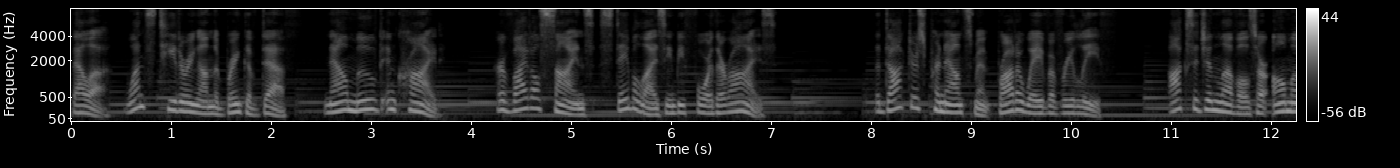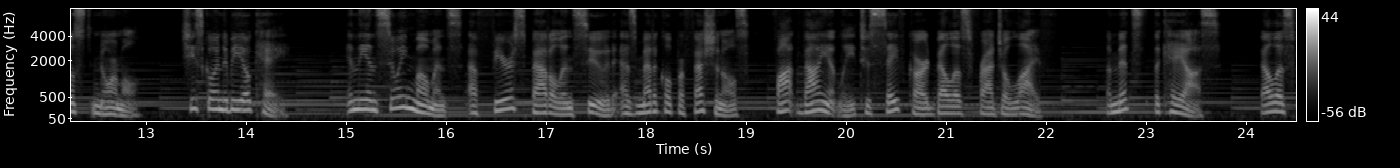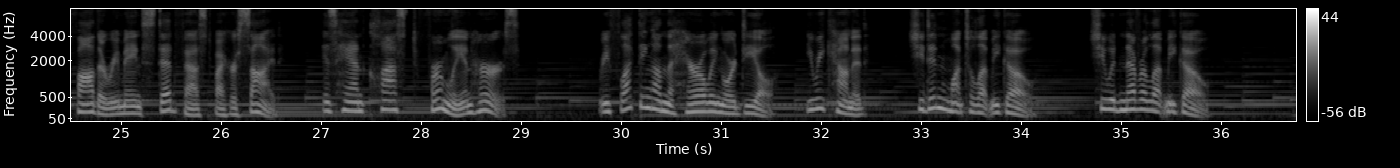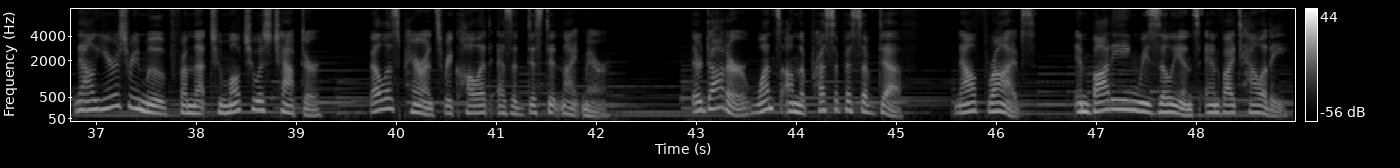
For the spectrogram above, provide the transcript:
Bella, once teetering on the brink of death, now moved and cried, her vital signs stabilizing before their eyes. The doctor's pronouncement brought a wave of relief. Oxygen levels are almost normal. She's going to be okay. In the ensuing moments, a fierce battle ensued as medical professionals fought valiantly to safeguard Bella's fragile life. Amidst the chaos, Bella's father remained steadfast by her side, his hand clasped firmly in hers. Reflecting on the harrowing ordeal, he recounted, She didn't want to let me go. She would never let me go. Now, years removed from that tumultuous chapter, Bella's parents recall it as a distant nightmare. Their daughter, once on the precipice of death, now thrives, embodying resilience and vitality.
